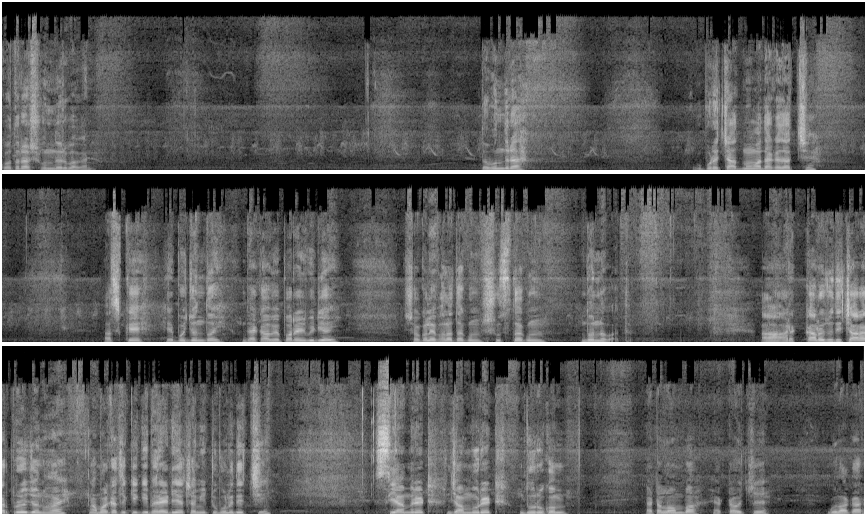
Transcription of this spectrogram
কতটা সুন্দর বাগান। তো বন্ধুরা, উপরে চাঁদ মামা দেখা যাচ্ছে। আজকে এ পর্যন্তই। দেখা হবে পরের ভিডিওয়। সকলে ভালো থাকুন, সুস্থ থাকুন। ধন্যবাদ। আর কারও যদি চারার প্রয়োজন হয়, আমার কাছে কী কী ভ্যারাইটি আছে আমি একটু বলে দিচ্ছি। সিয়াম রেট, জাম্বু রেট, দুরকম। একটা লম্বা, একটা হচ্ছে গোলাকার।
